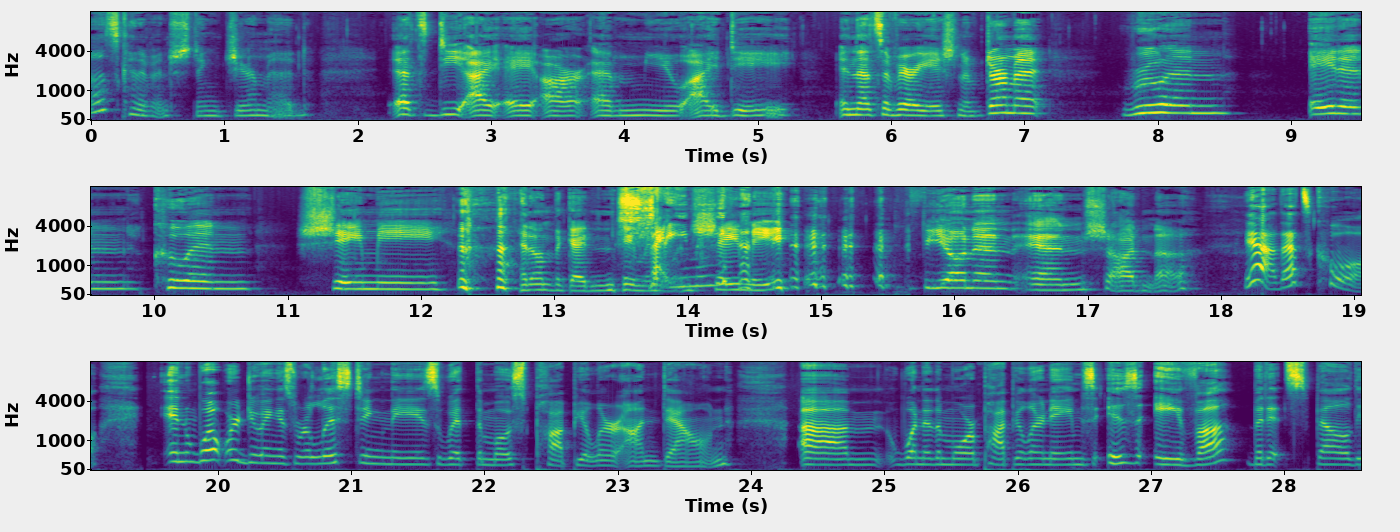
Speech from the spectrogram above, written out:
That's kind of interesting. Jermid. That's D I A R M U I D. And that's a variation of Dermot, Ruin, Aiden, Kuin, Shamey. I don't think I'd name anyone Shamey. Fionan and Shadna. Yeah, that's cool. And what we're doing is we're listing these with the most popular on down. Um, one of the more popular names is Ava, but it's spelled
